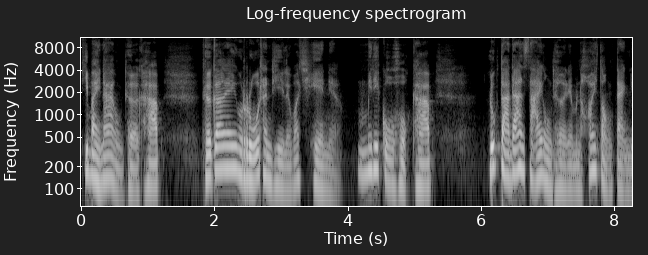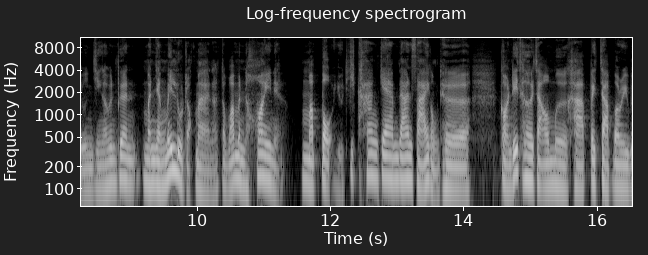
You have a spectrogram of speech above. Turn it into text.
ที่ใบหน้าของเธอครับ เธอก็ได้รู้ทันทีเลยว่าเชนเนี่ยไม่ได้โกหกครับ ลูกตาด้านซ้ายของเธอเนี่ยมันห้อยต่องแต่งอยู่จริงๆครับเพื่อนๆ มันยังไม่หลุดออกมานะ แต่ว่ามันห้อยเนี่ย มาโปะอยู่ที่ข้างแก้มด้านซ้ายของเธอ ก่อนที่เธอจะเอามือครับไปจับบริเว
